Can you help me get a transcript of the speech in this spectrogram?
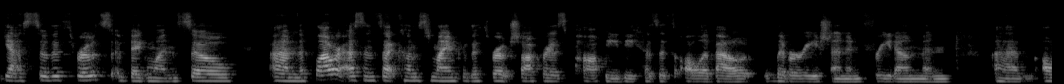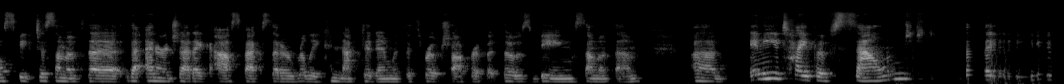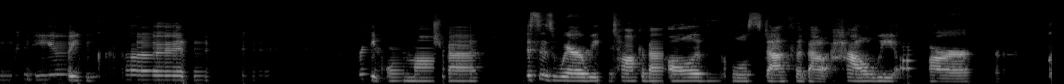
Yes. So the throat's a big one. So um, the flower essence that comes to mind for the throat chakra is poppy because it's all about liberation and freedom. And um, I'll speak to some of the, the energetic aspects that are really connected in with the throat chakra, but those being some of them. Um, any type of sound that you could use, you could or mantra. This is where we talk about all of the cool stuff about how we are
